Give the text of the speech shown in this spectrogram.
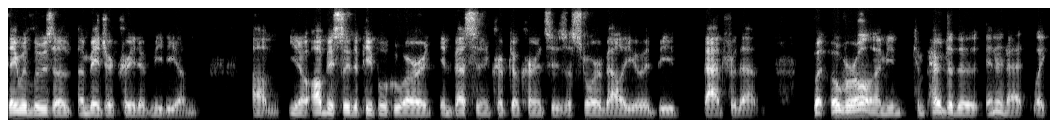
they would lose a, a major creative medium. Um, you know, obviously the people who are invested in cryptocurrency as a store of value would be bad for them. But overall, I mean, compared to the internet, like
